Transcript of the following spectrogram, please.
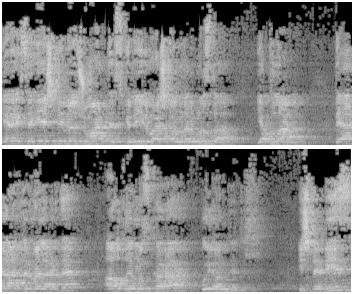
gerekse geçtiğimiz cumartesi günü il başkanlarımızla yapılan değerlendirmelerde aldığımız karar bu yöndedir. İşte biz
